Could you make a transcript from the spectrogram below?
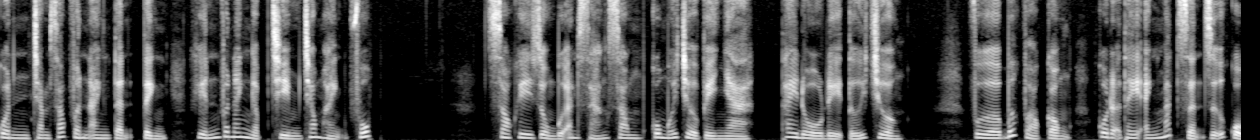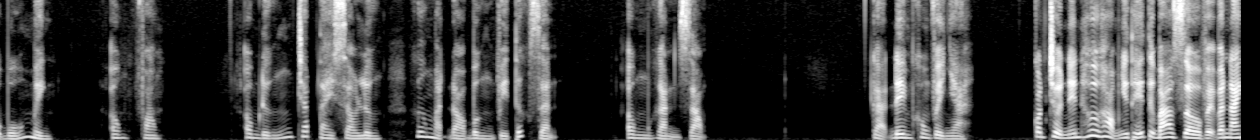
Quân chăm sóc Vân Anh tận tình khiến Vân Anh ngập chìm trong hạnh phúc. Sau khi dùng bữa ăn sáng xong, cô mới trở về nhà, thay đồ để tới trường. Vừa bước vào cổng, cô đã thấy ánh mắt giận dữ của bố mình. Ông Phong. Ông đứng chắp tay sau lưng, gương mặt đỏ bừng vì tức giận. Ông gằn giọng. Cả đêm không về nhà. Con trở nên hư hỏng như thế từ bao giờ vậy Vân Anh?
